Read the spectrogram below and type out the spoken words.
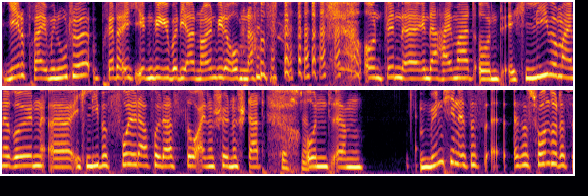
jede freie Minute bretter ich irgendwie über die A9 wieder oben hinaus und bin äh, in der Heimat und ich liebe meine Rhön, äh, ich liebe Fulda, Fulda ist so eine schöne Stadt das stimmt. und ähm, München ist es, es ist schon so, dass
